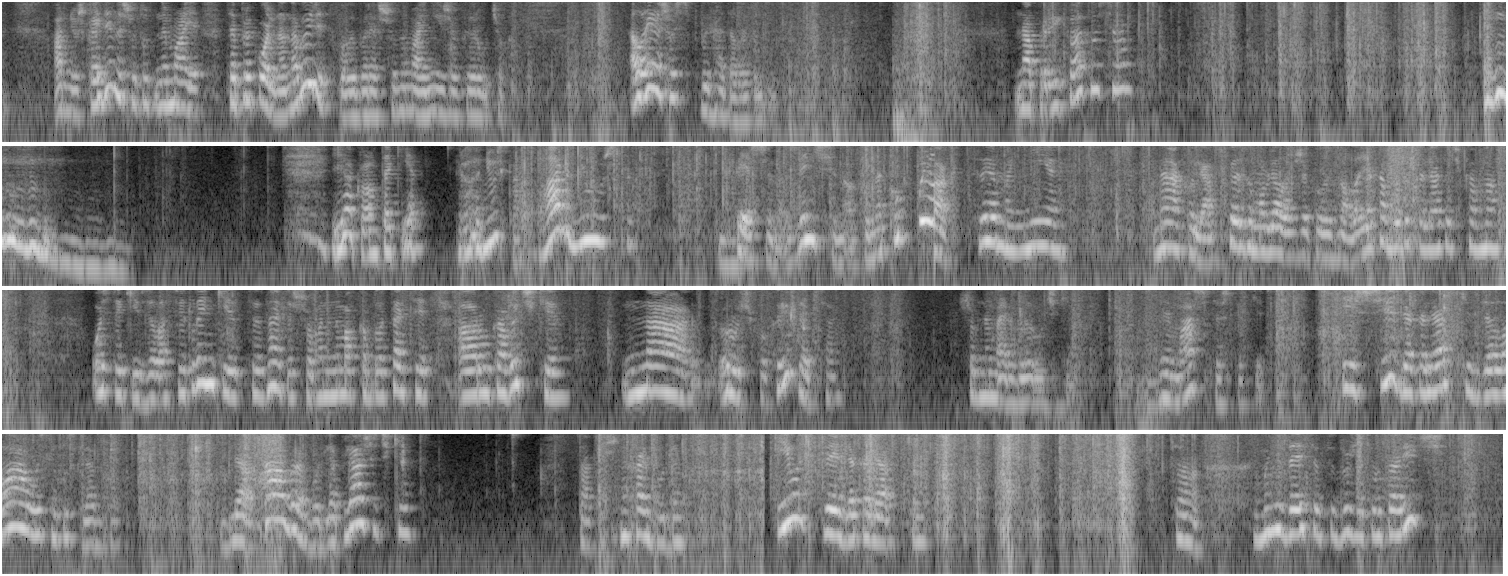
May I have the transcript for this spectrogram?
Арнюшка, єдине, що тут немає. Це прикольно на виріст, коли береш, що немає ніжок і ручок. Але я щось вигадала тоді. Наприклад, ось. Як вам таке? Гарнюшка? Гарнюшка. Бешена жінщина це накупила. Так, це мені на коляску. Я замовляла вже, коли знала, яка буде колясочка в нас. Ось такі взяла світленькі. Це знаєте, що в мене нема в комплектації рукавички на ручку кріпляться, щоб не мерзли ручки. Зима ж все ж таки. І ще для коляски взяла ось таку склянку. Для кави або для пляшечки. Також, нехай буде. І ось це для коляски. Так, мені здається, це дуже крута річ.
